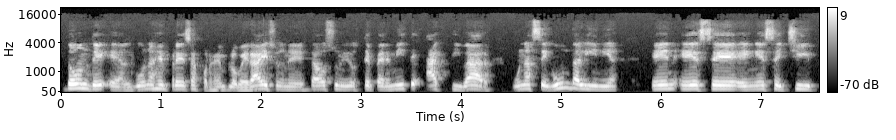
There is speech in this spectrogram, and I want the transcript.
donde en algunas empresas, por ejemplo Verizon en Estados Unidos, te permite activar una segunda línea en ese, en ese chip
